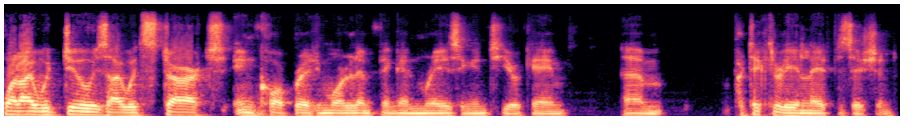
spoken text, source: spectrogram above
what I would do is I would start incorporating more limping and raising into your game, um, particularly in late position.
